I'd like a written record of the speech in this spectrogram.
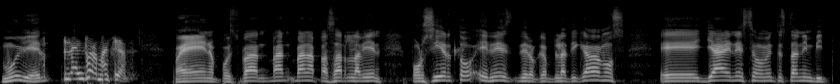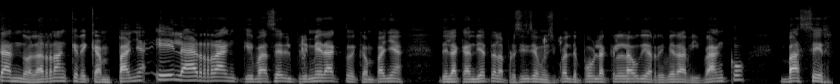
Muy bien. La información. Bueno, pues van, van, van a pasarla bien. Por cierto, en es, de lo que platicábamos, eh, ya en este momento están invitando al arranque de campaña. El arranque va a ser el primer acto de campaña de la candidata a la presidencia municipal de Puebla, Claudia Rivera Vivanco. Va a ser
